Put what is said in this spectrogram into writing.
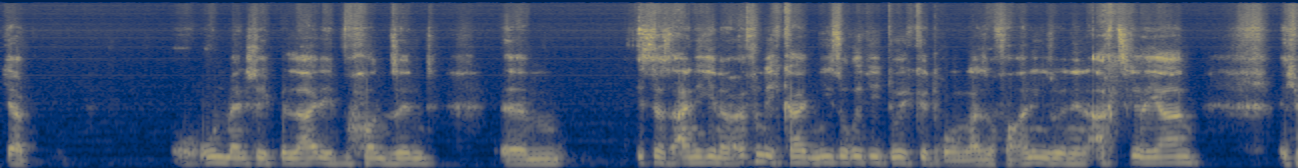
ja, unmenschlich beleidigt worden sind, ähm, ist das eigentlich in der Öffentlichkeit nie so richtig durchgedrungen. Also vor allen Dingen so in den 80er Jahren. Ich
